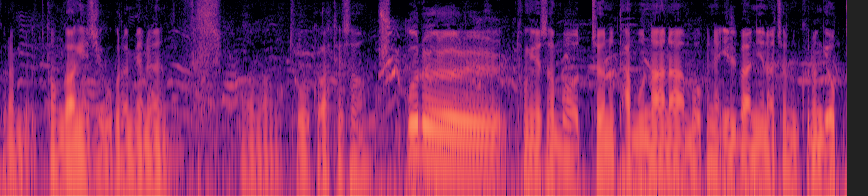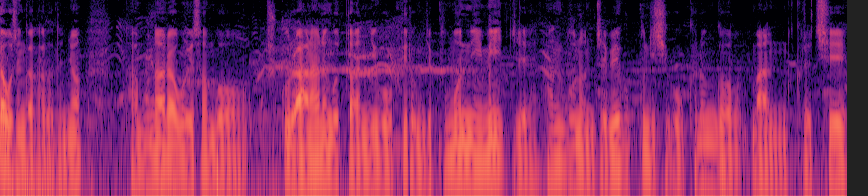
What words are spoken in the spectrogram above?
그러면 건강해지고 그러면은 어, 좋을 것 같아서 축구를 통해서 뭐 저는 다문화나 뭐 그냥 일반이나 저는 그런 게 없다고 생각하거든요. 다문화라고 해서 뭐 축구를 안 하는 것도 아니고 비록 이제 부모님이 이제 한 분은 이제 외국 분이시고 그런 것만 그렇지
